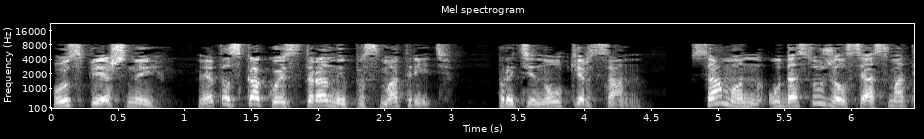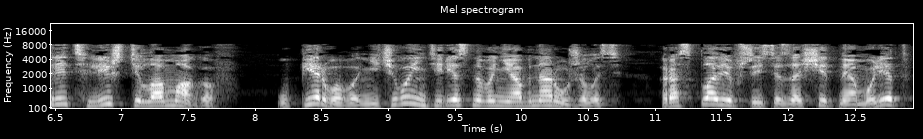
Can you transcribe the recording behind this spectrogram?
Успешный. Это с какой стороны посмотреть? Протянул Кирсан. Сам он удосужился осмотреть лишь тела магов. У первого ничего интересного не обнаружилось. Расплавившийся защитный амулет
